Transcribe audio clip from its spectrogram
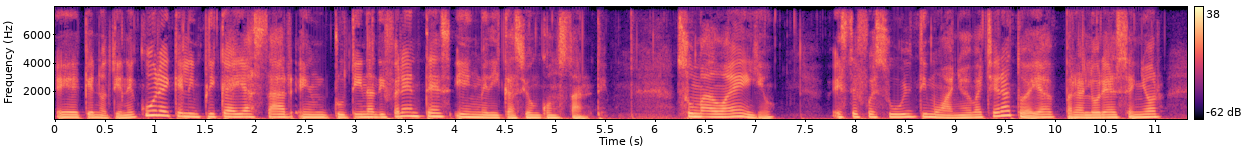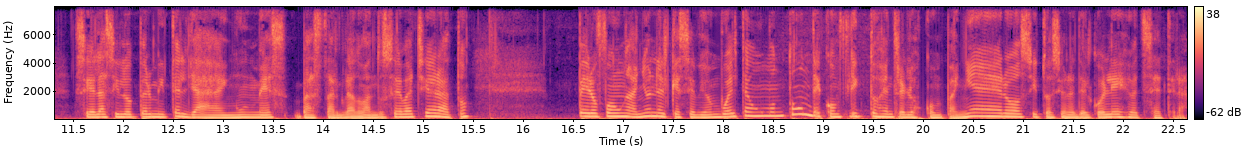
eh, que no tiene cura y que le implica a ella estar en rutinas diferentes y en medicación constante. Sumado a ello, este fue su último año de bachillerato. Ella, para gloria del Señor, si él así lo permite, ya en un mes va a estar graduándose de bachillerato. Pero fue un año en el que se vio envuelta en un montón de conflictos entre los compañeros, situaciones del colegio, etc.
